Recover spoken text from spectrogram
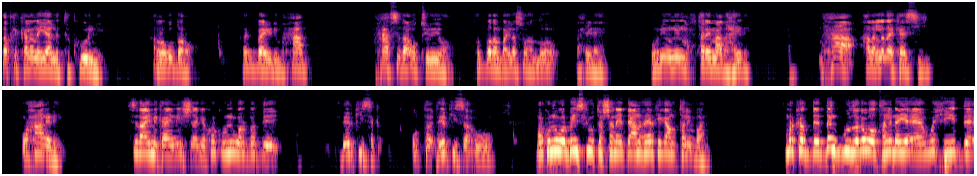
Dadka kalena yaan la takoorine. Ha lagu daro. Rag baa yidhi maxaad maxaad sidaa u tiriyo dad badan baa ila soo hadlo. Waxay idhaheen warniyu nin muxtarimaad ahayde. Maxaa hadalladaa kaa siiyey? Waxaan idhi sidaa iminkaa inii sheegay. Kolkuu nin walba dee reerkiisa reerkiisa uu markuu nin walba iskii u tashanay dee ana reerkaygaan u talin baan marka dee dan guud laga wada talinaya ee wixii dee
